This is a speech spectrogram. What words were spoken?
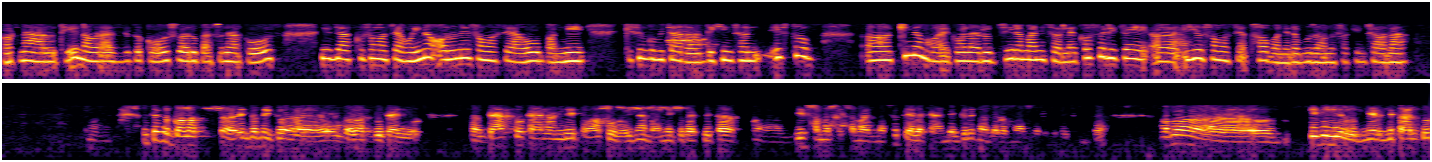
घटनाहरू थिए नवराजको होस् वा रूपा सुनारको होस् यो जातको समस्या होइन अरू नै समस्या हो भन्ने किसिमको विचारहरू देखिन्छन्। यस्तो किन भएको होला रुचि र मानिसहरूलाई कसरी चाहिँ यो समस्या छ भनेर बुझाउन सकिन्छ होला? त्यो त गलत एकदमै गलत बुझाइ हो जातको कारणले भएको होइन भन्ने कुरा चाहिँ त जे समस्या समाजमा छ त्यसलाई चाहिँ हामीले एकदमै नजरअन्दाज गरेको देखिन्छ अब यदि यो नेपालको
